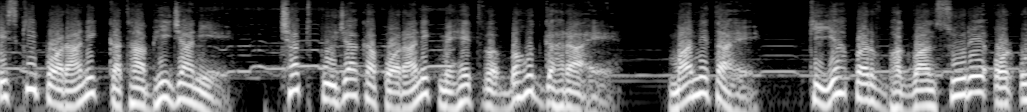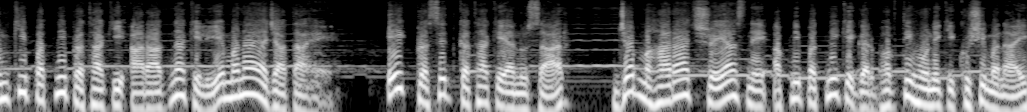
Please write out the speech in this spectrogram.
इसकी पौराणिक कथा भी जानिए। छठ पूजा का पौराणिक महत्व बहुत गहरा है। मान्यता है कि यह पर्व भगवान सूर्य और उनकी पत्नी प्रथा की आराधना के लिए मनाया जाता है। एक प्रसिद्ध कथा के अनुसार, जब महाराज श्रेयस ने अपनी पत्नी के गर्भवती होने की खुशी मनाई,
